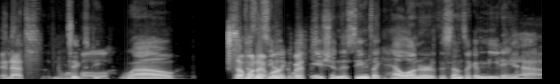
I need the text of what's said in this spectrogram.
And that's normal. 60. Wow. Someone I work like a with. vacation. This seems like hell on earth. This sounds like a meeting. Yeah.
